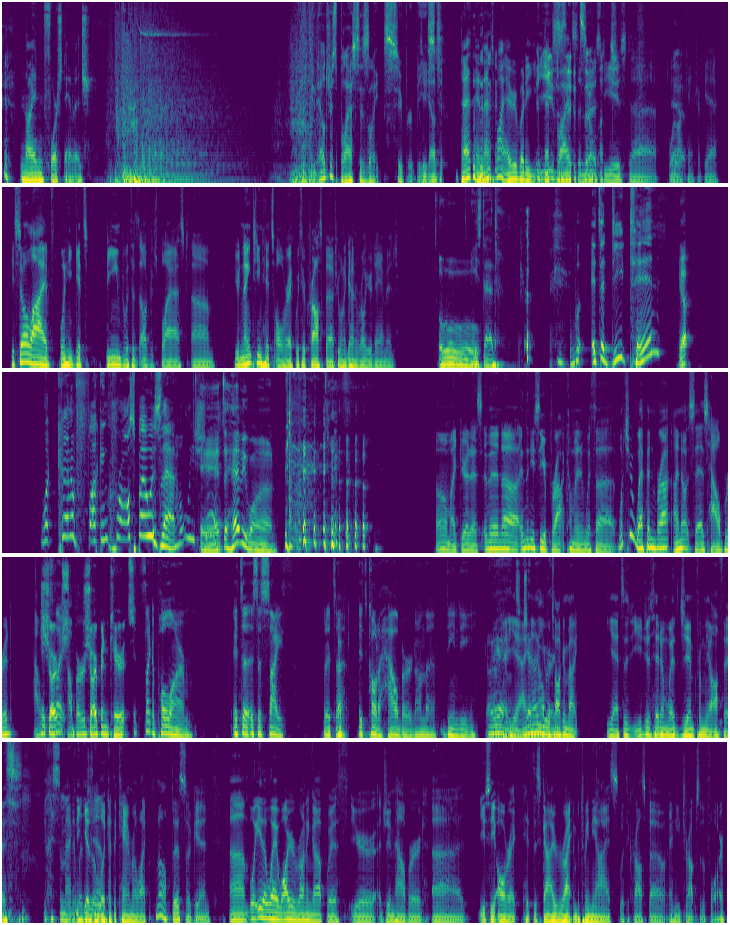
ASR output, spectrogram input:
nine force damage. Dude, Eldritch Blast is like super beast. Dude, I'll that and that's why everybody. That's uses why it it's the so most much. used uh, warlock Yeah. cantrip. Yeah, he's still alive when he gets beamed with his Eldritch Blast. Um, your 19 hits Ulrich with your crossbow. If you want to go ahead and roll your damage, Oh, He's dead. It's a D10. Yep. What kind of fucking crossbow is that? Holy shit! It's a heavy one. Oh my goodness! And then, uh, and then you see a Brat coming in with uh, what's your weapon, Brat? I know it says halberd. Halberd. It's Sharp, like- halberd. sharpened carrots. It's like a pole arm. It's a it's a scythe, but it's a Okay. it's called a halberd on the D and D. Oh yeah, Okay, it's yeah. I Jim know you were Halberd. talking about. Yeah, it's a, you just hit him with Jim from The Office. I smack and him he with gives a Jim. look at the camera like, not this again. Um, well, either way, while you're running up with your Jim Halberd, uh, you see Ulrich hit this guy right in between the eyes with the crossbow, and he drops to the floor.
